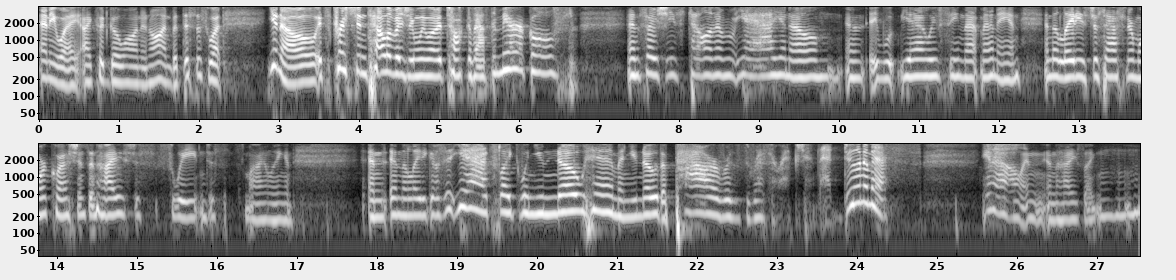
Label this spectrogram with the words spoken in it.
Anyway, I could go on and on, but this is what, you know, it's Christian television. We want to talk about the miracles. And so she's telling him, yeah, you know, and it, yeah, we've seen that many. And, and the lady's just asking her more questions, and Heidi's just sweet and just smiling. And, and, and the lady goes, yeah, it's like when you know him and you know the power of his resurrection, that dunamis you know, and, and Heidi's like, mm-hmm.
